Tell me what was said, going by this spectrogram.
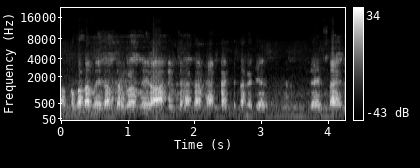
ਆਪਾਂ ਕਹਿੰਦਾ ਮੇਰਾ ਅੰਦਰ ਕੋ ਮੇਰਾ ਆਖਿਰ ਚਲਾ ਕਰਨਾ ਕੱਟ ਤੱਕ ਜੇ ਜੈ ਸਾਹਿਬ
